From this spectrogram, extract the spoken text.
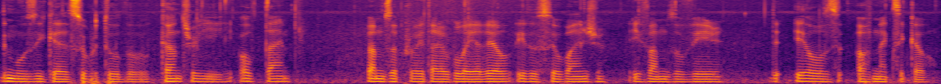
de música, sobretudo country e old time. Vamos aproveitar a boleia dele e do seu banjo e vamos ouvir The Hills of Mexico.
